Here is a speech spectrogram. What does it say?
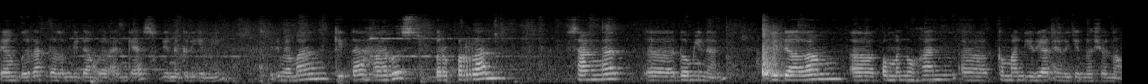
yang bergerak dalam bidang oil and gas di negeri ini. Jadi memang kita harus berperan sangat uh, dominan di dalam uh, pemenuhan uh, kemandirian energi nasional.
